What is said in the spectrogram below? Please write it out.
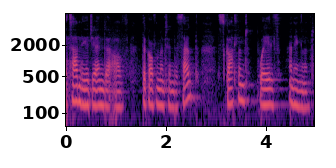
It's on the agenda of the government in the south, Scotland, Wales, and England.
